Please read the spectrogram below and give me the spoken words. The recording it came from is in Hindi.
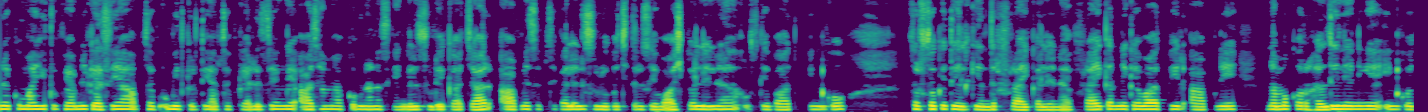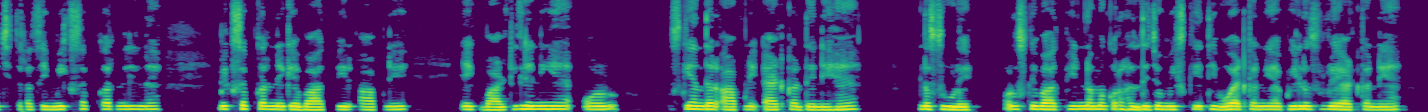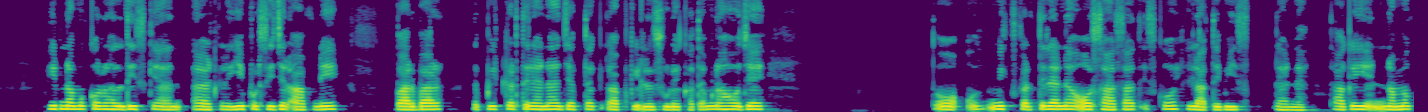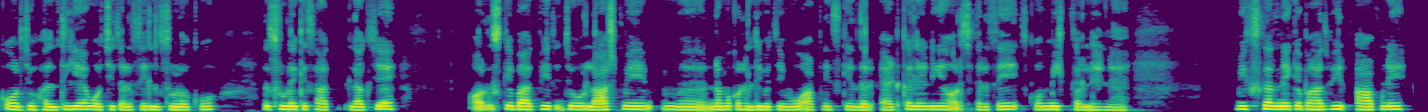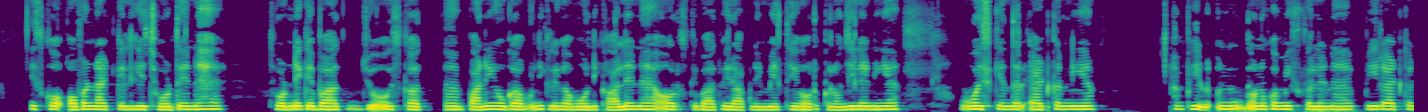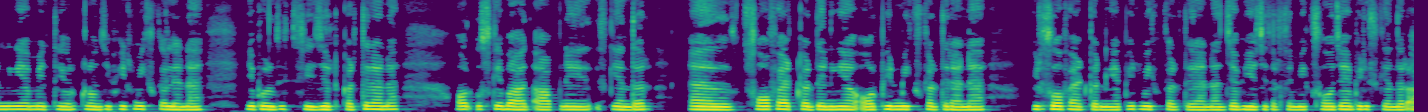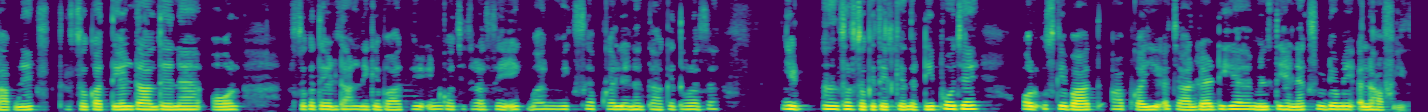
असलम माई यूट्यूब फैमिली कैसे हैं आप सब? उम्मीद करते हैं आप सब कह रहे होंगे। आज हम आपको बनाना सीखेंगे लसूड़े का अचार। आपने सबसे पहले लसूड़े को अच्छी तरह से वॉश कर लेना है। उसके बाद इनको सरसों के तेल के अंदर फ्राई कर लेना है। फ्राई करने के बाद फिर आपने नमक और हल्दी लेनी है। इनको अच्छी तरह से मिक्सअप कर लेना है। मिक्सअप करने के बाद फिर आपने एक बाल्टी लेनी है और उसके अंदर आपने ऐड कर देने हैं लसूड़े। और उसके बाद फिर नमक और हल्दी जो मिक्स की थी वो ऐड करनी है। फिर लसूड़े ऐड करने हैं। फिर नमक और हल्दी इसके ऐड करें। ये प्रोसीजर आपने बार बार रिपीट करते रहना है जब तक आपके लसूड़े ख़त्म ना हो जाए। तो मिक्स करते रहना है और साथ साथ इसको हिलाते भी रहना है ताकि ये नमक और जो हल्दी है वो अच्छी तरह से लसूड़ों को लसूड़े के साथ लग जाए। और उसके बाद फिर जो लास्ट में नमक और हल्दी बचे वो आपने इसके अंदर ऐड कर लेनी है और अच्छी तरह से इसको मिक्स कर लेना है। मिक्स करने के बाद फिर आपने इसको ओवरनाइट के लिए छोड़ देना है। छोड़ने के बाद जो इसका पानी होगा निकलेगा, वो निकाल लेना है और उसके बाद फिर आपने मेथी और कलौंजी लेनी है। वो इसके अंदर ऐड करनी है। फिर उन दोनों को मिक्स कर लेना है। फिर ऐड करनी है मेथी और कलौंजी, फिर मिक्स कर लेना है। ये पूरी चीज़ें करते रहना है। और उसके बाद आपने इसके अंदर सौंफ ऐड कर देनी है और फिर मिक्स करते रहना है। फिर सौंफ ऐड करनी है, फिर मिक्स करते रहना जब ये अच्छी तरह से मिक्स हो जाए, फिर इसके अंदर आपने सरसों का तेल डाल देना है और सरसों का तेल डालने के बाद फिर इनको अच्छी तरह से एक बार मिक्स अप कर लेना ताकि थोड़ा सा ये सरसों के तेल के अंदर डिप हो जाए और उसके बाद आपका ये अचार रेडी है। मिलती है नेक्स्ट वीडियो में। अल्लाह हाफिज़।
